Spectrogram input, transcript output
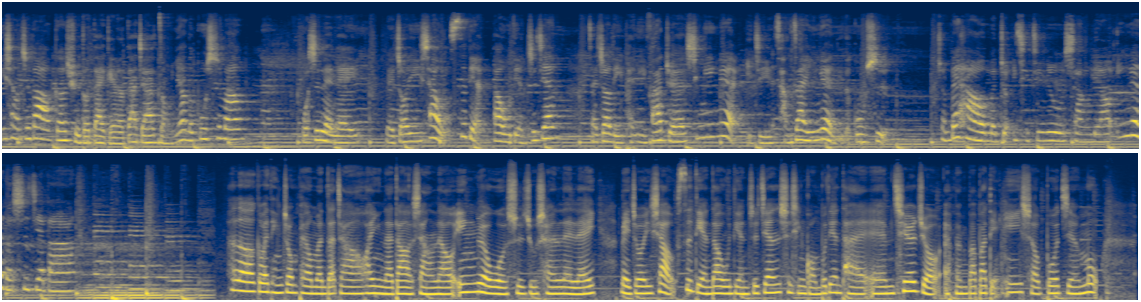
你想知道歌曲都带给了大家怎么样的故事吗？我是蕾蕾，每周一下午四点到五点之间，在这里陪你发掘新音乐以及藏在音乐里的故事。准备好，我们就一起进入想聊音乐的世界吧。Hello，各位听众朋友们，大家好，欢迎来到想聊音乐，我是主持人蕾蕾。每周一下午四点到五点之间，实行广播电台 M 七二九 FM 八八点一首播节目。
